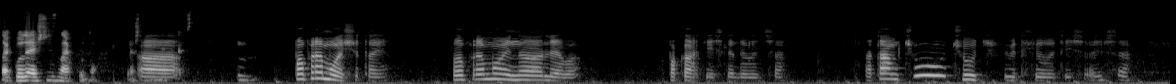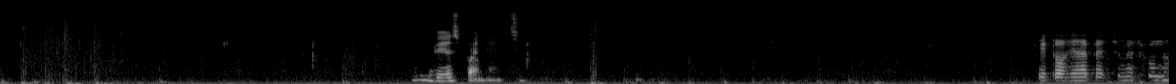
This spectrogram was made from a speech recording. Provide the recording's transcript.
Так, куда я ж не знаю куда. Я ж там А, метка ставлю. По прямой считай. По прямой налево. По карті, якщо дивитися. А там чуть-чуть відхилитися і все. Без понятия. І то я опять цю метку ну.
